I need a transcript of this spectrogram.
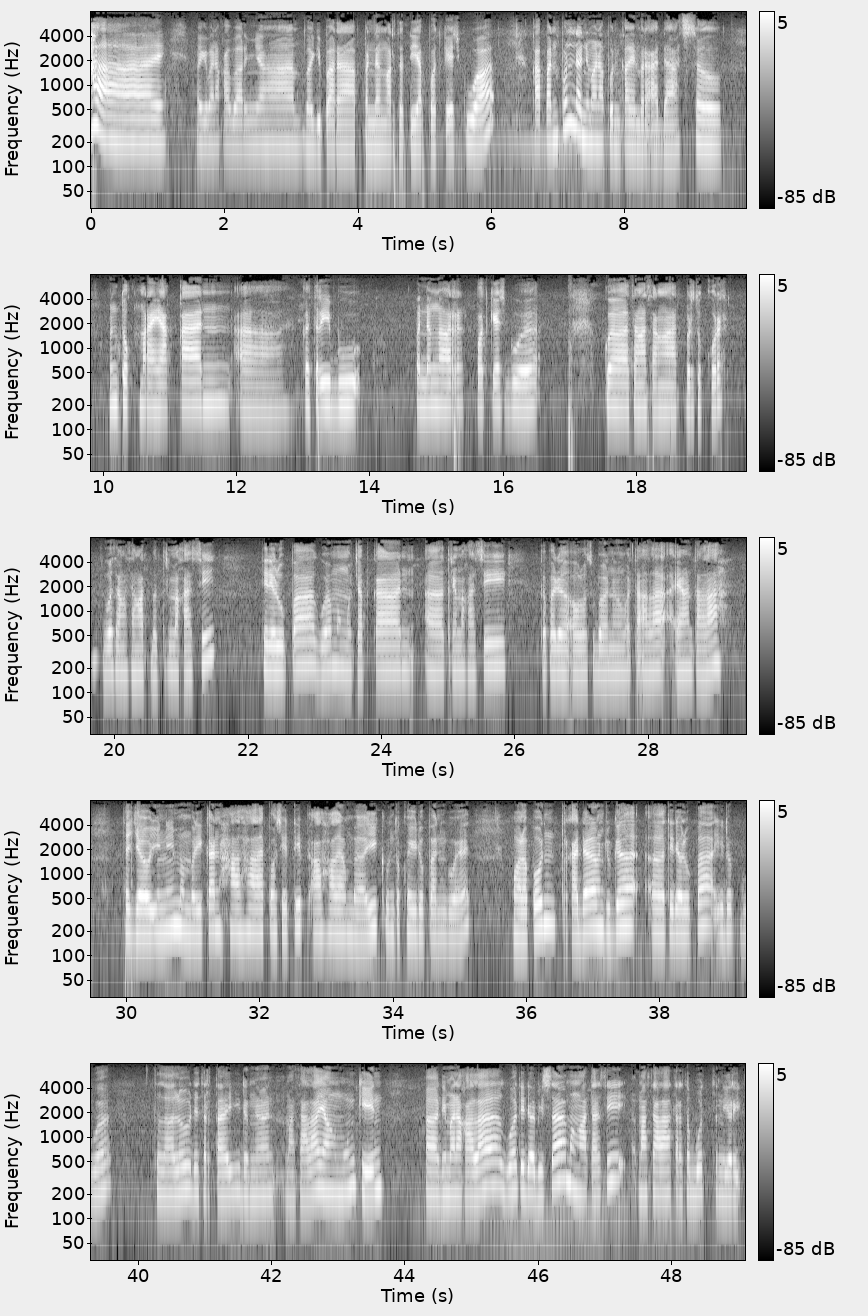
Hai, bagaimana kabarnya bagi para pendengar setiap podcast gua? Kapan pun dan di mana pun kalian berada. So, untuk merayakan uh, ke seribu pendengar podcast gue, gue sangat-sangat bersyukur. Gue sangat-sangat berterima kasih. Tidak lupa gue mengucapkan uh, terima kasih kepada Allah Subhanahu wa taala yang telah sejauh ini memberikan hal-hal positif, hal-hal yang baik untuk kehidupan gue. Walaupun terkadang juga uh, tidak lupa hidup gue selalu disertai dengan masalah yang mungkin uh, di kala gue tidak bisa mengatasi masalah tersebut sendiri.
